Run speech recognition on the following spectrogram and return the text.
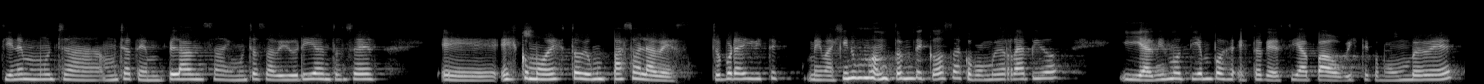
tienen mucha, mucha templanza y mucha sabiduría, entonces eh, es como esto de un paso a la vez. Yo por ahí, viste, me imagino un montón de cosas como muy rápido y al mismo tiempo esto que decía Pau, viste, como un bebé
